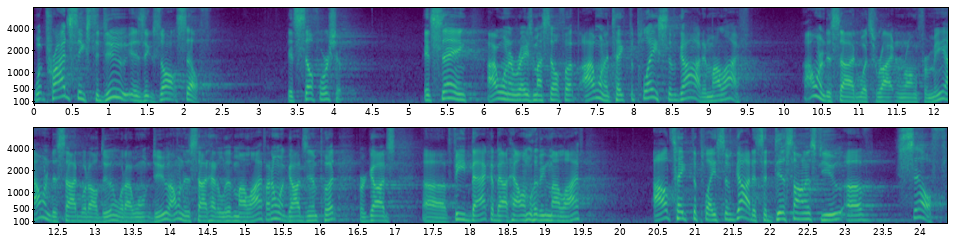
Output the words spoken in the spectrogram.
What pride seeks to do is exalt self, it's self worship. It's saying, I want to raise myself up, I want to take the place of God in my life. I want to decide what's right and wrong for me. I want to decide what I'll do and what I won't do. I want to decide how to live my life. I don't want God's input or God's uh, feedback about how I'm living my life. I'll take the place of God. It's a dishonest view of self.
